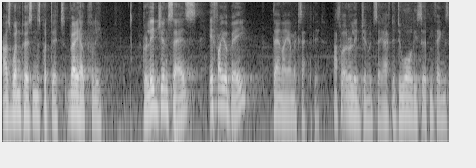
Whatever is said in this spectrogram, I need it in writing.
As one person has put it very helpfully, religion says, if I obey, then I am accepted. That's what a religion would say. I have to do all these certain things,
